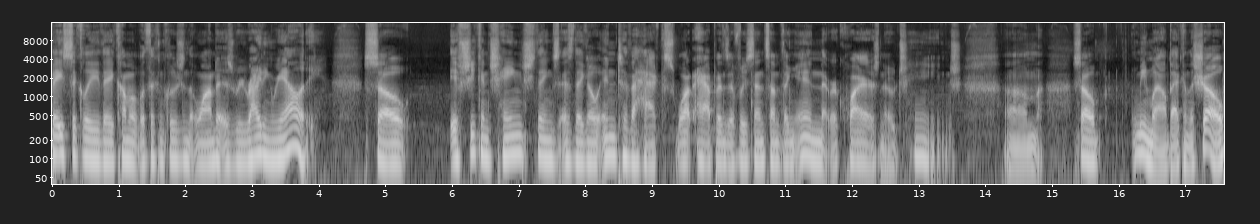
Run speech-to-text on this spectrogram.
basically they come up with the conclusion that Wanda is rewriting reality. So if she can change things as they go into the hex, what happens if we send something in that requires no change? Um, so, meanwhile, back in the show,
